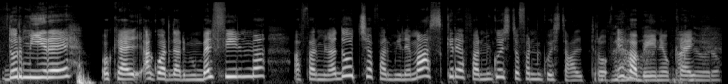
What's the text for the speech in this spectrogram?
dormire, ok, a guardarmi un bel film, a farmi la doccia, a farmi le maschere, a farmi questo, a farmi quest'altro. e Brava, va bene, ok? Adoro.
